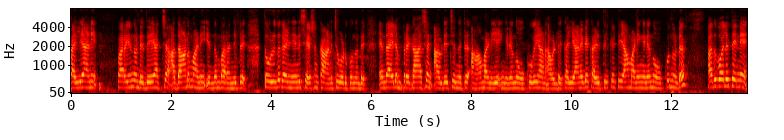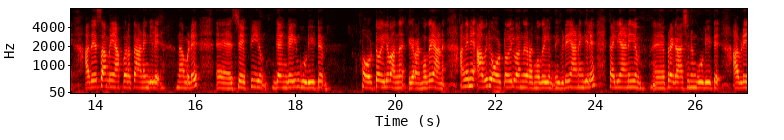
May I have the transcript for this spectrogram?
കല്യാണി പറയുന്നുണ്ട് ദേ അച്ഛ അതാണ് മണി എന്നും പറഞ്ഞിട്ട് തൊഴുത് കഴിഞ്ഞതിന് ശേഷം കാണിച്ചു കൊടുക്കുന്നുണ്ട്. എന്തായാലും പ്രകാശൻ അവിടെ ചെന്നിട്ട് ആ മണിയെ ഇങ്ങനെ നോക്കുകയാണ്. അവളുടെ കല്യാണിയുടെ കഴുത്തിൽ കെട്ടി ആ മണി ഇങ്ങനെ നോക്കുന്നുണ്ട്. അതുപോലെ തന്നെ അതേസമയം അപ്പുറത്താണെങ്കിൽ നമ്മുടെ സ്റ്റെഫിയും ഗംഗയും കൂടിയിട്ട് ഓട്ടോയിൽ വന്ന് ഇറങ്ങുകയാണ്. അങ്ങനെ അവർ ഓട്ടോയിൽ വന്ന് ഇറങ്ങുകയും ഇവിടെയാണെങ്കിൽ കല്യാണിയും പ്രകാശനും കൂടിയിട്ട് അവിടെ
